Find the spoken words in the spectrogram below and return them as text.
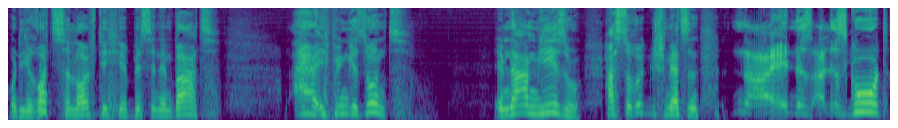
Und die Rotze läuft dich hier bis in den Bart ah, ich bin gesund. Im Namen Jesu. Hast du Rückenschmerzen? Nein, ist alles gut.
